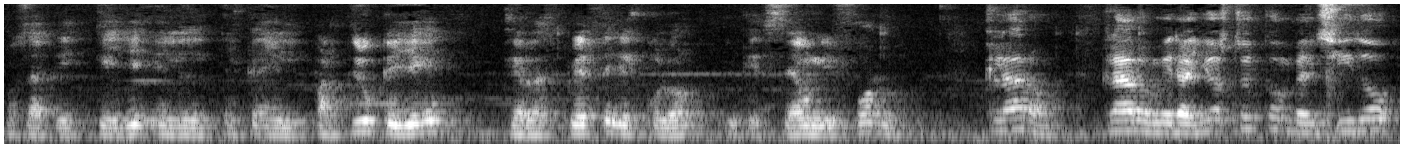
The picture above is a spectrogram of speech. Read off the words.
o sea, que, el, el partido que llegue, que respete el color y que sea uniforme. Claro, claro, mira, yo estoy convencido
